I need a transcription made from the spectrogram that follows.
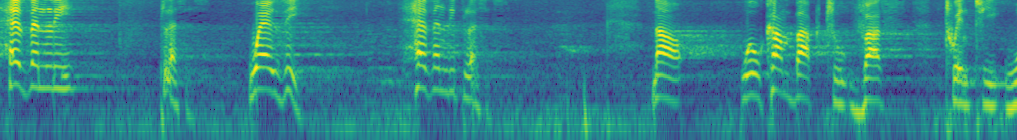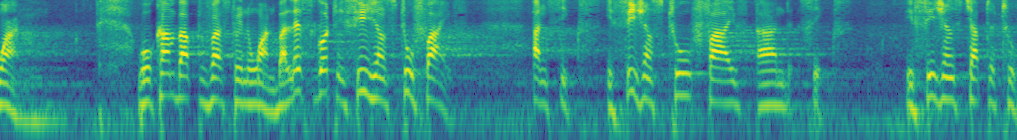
heavenly places. Where is he? Heavenly places. Now, we'll come back to verse 21. We'll come back to verse 21. But let's go to Ephesians 2 5 and 6. Ephesians 2 5 and 6. Ephesians chapter 2,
